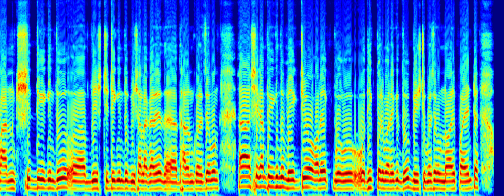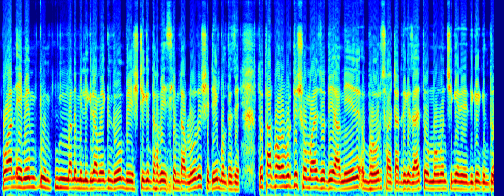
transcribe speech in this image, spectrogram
বানশির দিকে কিন্তু বৃষ্টিটি কিন্তু বিশাল আকারে ধারণ করেছে এবং সেখান থেকে কিন্তু মেঘটিও অনেক অধিক পরিমাণে কিন্তু বৃষ্টি পড়েছে এবং নয় পয়েন্ট ওয়ান এম এম মানে মিলিগ্রামে কিন্তু বৃষ্টি কিন্তু হবে এসিএম ডাব্লিউ সেটি বলতেছে। তো তার পরবর্তী সময় যদি আমি ভোর ছয়টার দিকে যাই, তো ময়মনসিংহের এদিকে কিন্তু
